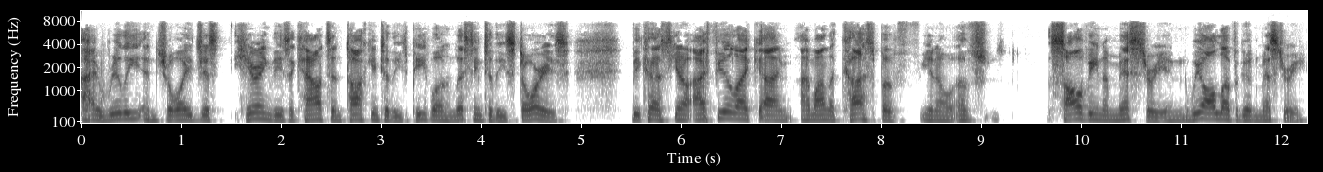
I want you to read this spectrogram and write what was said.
I really enjoy just hearing these accounts and talking to these people and listening to these stories because you know I feel like I'm I'm on the cusp of you know of solving a mystery. And we all love a good mystery.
